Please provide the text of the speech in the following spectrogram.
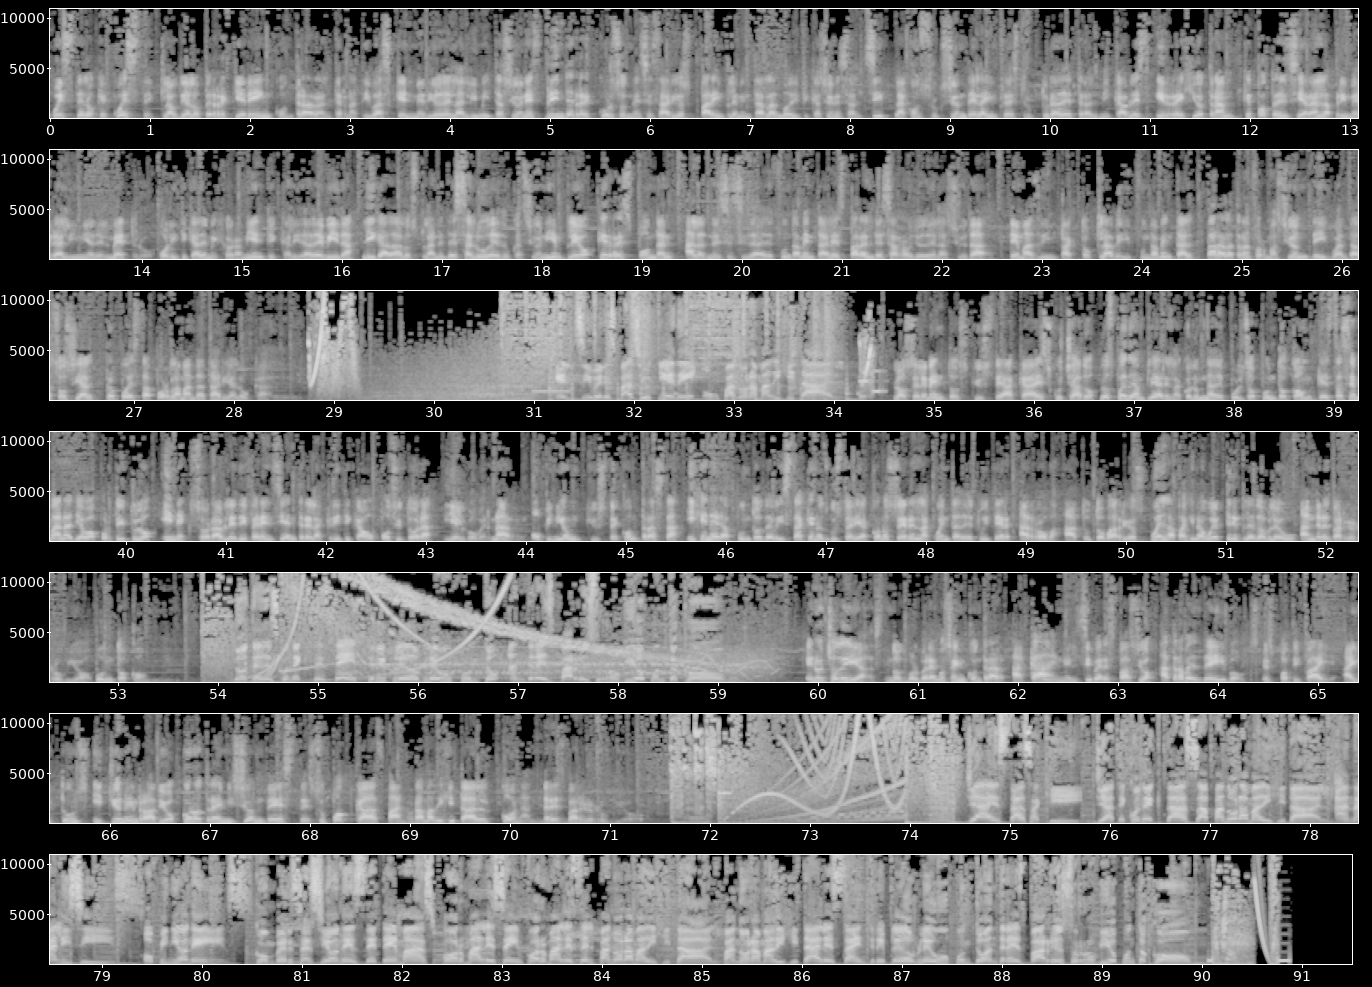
Cueste lo que cueste, Claudia López requiere encontrar alternativas que en medio de las limitaciones brinden recursos necesarios para implementar las modificaciones al CIP, la construcción de la infraestructura de Transmicables y Regiotram que potenciarán la primera línea del metro, política de mejoramiento y calidad de vida ligada a los planes de salud, educación y empleo que respondan a las necesidades fundamentales para el desarrollo de la ciudad, temas de impacto clave y fundamental para la transformación de igualdad social propuesta por la mandataria local. El ciberespacio tiene un panorama digital. Los elementos que usted acá ha escuchado los puede ampliar en la columna de pulso.com que esta semana lleva por título Inexorable diferencia entre la crítica opositora y el gobernar. Opinión que usted contrasta y genera puntos de vista que nos gustaría conocer en la cuenta de Twitter arroba atutobarrios o en la página web www.andresbarriorubio.com. No te desconectes de www.andresbarriosrubio.com. En ocho días nos volveremos a encontrar acá en el ciberespacio a través de Evox, Spotify, iTunes y TuneIn Radio con otra emisión de este su podcast Panorama Digital con Andrés Barrio Rubio. Ya estás aquí, ya te conectas a Panorama Digital, análisis, opiniones, conversaciones de temas formales e informales del panorama digital. Panorama Digital está en www.andresbarriosrubio.com.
